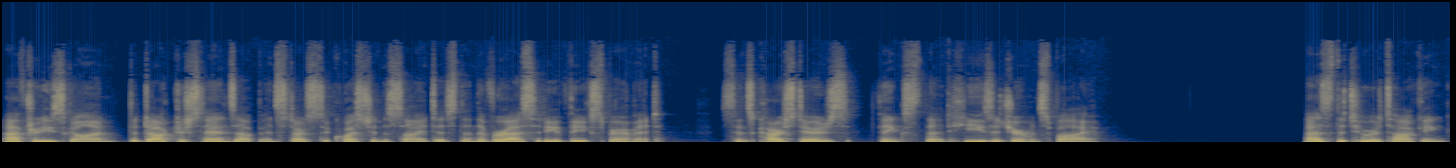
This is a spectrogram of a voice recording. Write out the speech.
After he's gone, the doctor stands up and starts to question the scientist and the veracity of the experiment, since Carstairs thinks that he's a German spy. As the two are talking,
